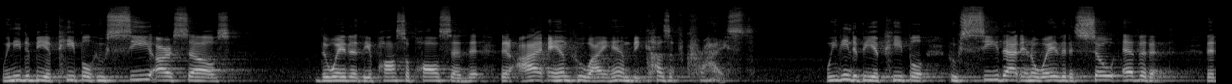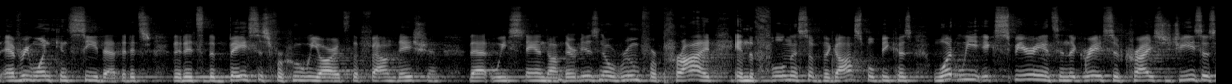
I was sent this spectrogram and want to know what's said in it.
We need to be a people who see ourselves the way that the Apostle Paul said that, that I am who I am because of Christ. We need to be a people who see that in a way that is so evident that everyone can see that, that it's, that it's the basis for who we are, it's the foundation that we stand on. There is no room for pride in the fullness of the gospel because what we experience in the grace of Christ Jesus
